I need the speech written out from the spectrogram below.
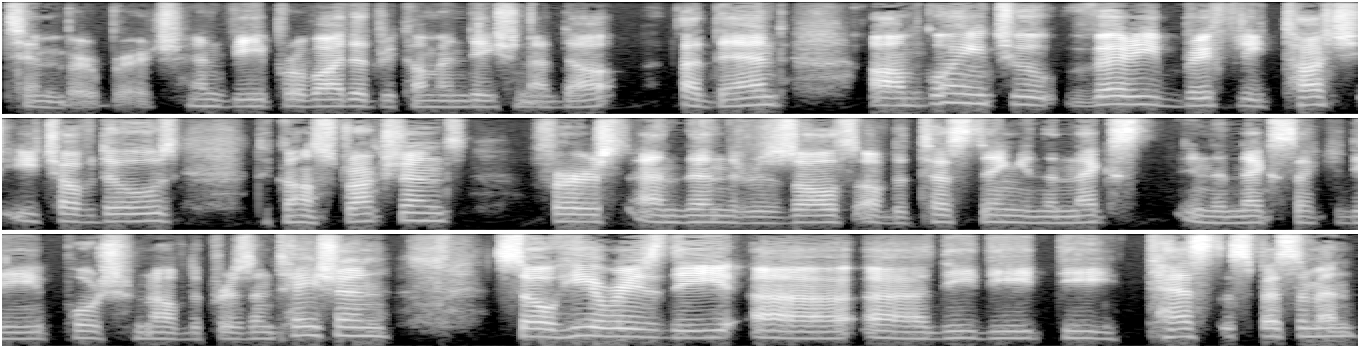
timber bridge. And we provided recommendation at the, at the end. I'm going to very briefly touch each of those, the constructions first, and then the results of the testing in the next in the next actually portion of the presentation. So here is the uh, uh, the, the the test specimen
